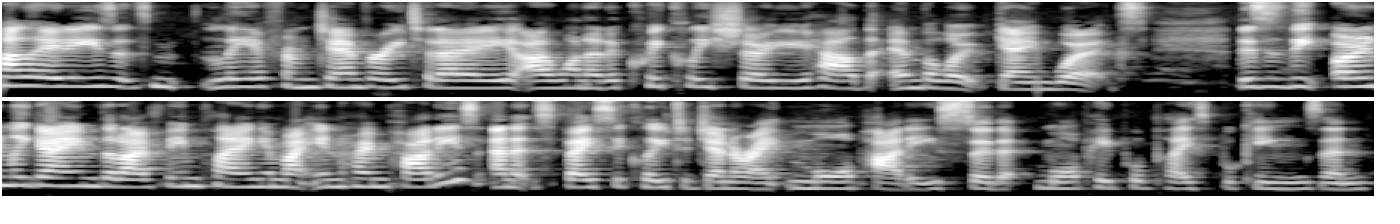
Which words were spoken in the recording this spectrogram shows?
Hi ladies, it's Leia from Jamberry today. I wanted to quickly show you how the envelope game works. This is the only game that I've been playing in my in-home parties and it's basically to generate more parties so that more people place bookings and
